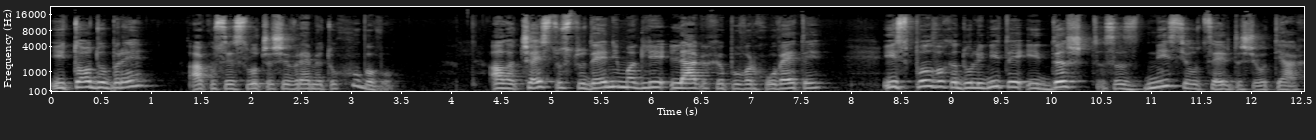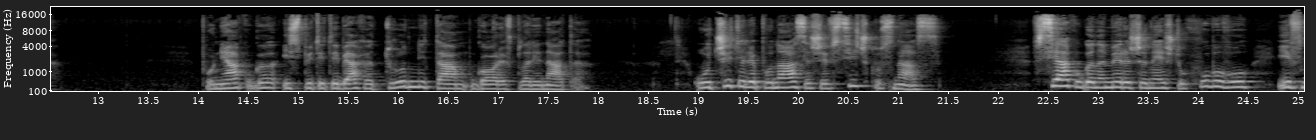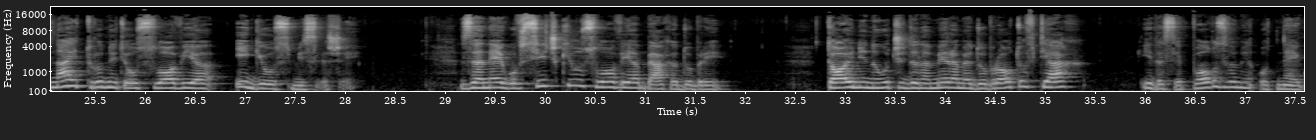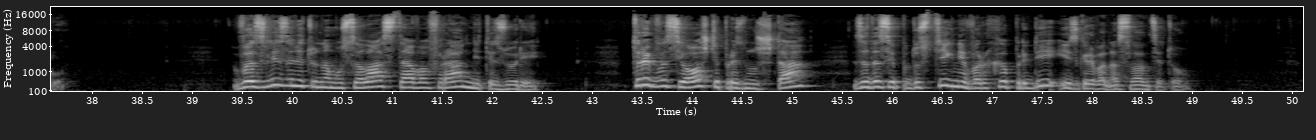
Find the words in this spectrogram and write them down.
И то добре, ако се случеше времето хубаво. Ала често студени мъгли лягаха по върховете, изпълваха долините и дъжд с дни се отсеждаше от тях. Понякога изпитите бяха трудни там, горе в планината. Учителя понасяше всичко с нас. Всякога намираше нещо хубаво и в най-трудните условия и ги осмисляше. За него всички условия бяха добри. Той ни научи да намираме доброто в тях и да се ползваме от него. Възлизането на мусала става в ранните зори – Тръгва се още през нощта, за да се достигне върха преди изгрева на слънцето.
